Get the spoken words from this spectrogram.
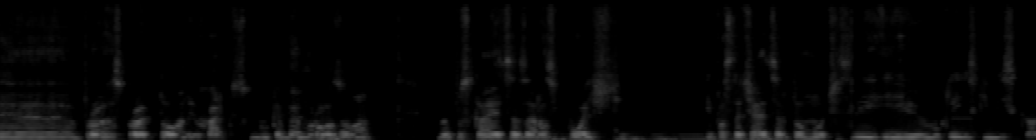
е, про, спроєктований в Харківському КБ Морозова, випускається зараз в Польщі і постачається в тому числі і в українські війська.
